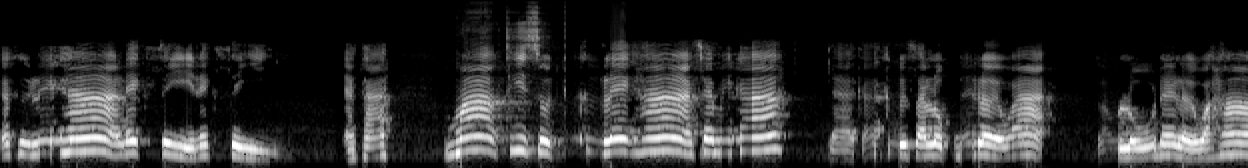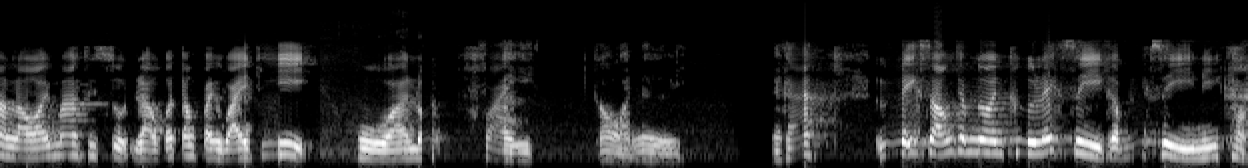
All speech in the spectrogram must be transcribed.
ก็คือเลข5เลข4เลข4นะคะ มากที่สุดก็คือเลข5ใช่ไหมคะนะก็คือสรุปได้เลยว่า เรารู้ได้เลยว่า500มากที่สุดเราก็ต้องไปไว้ที่หัวรถไฟก่อนเลยนะคะเหลืออีก2จำนวนคือเลข4กับเลข4นี้ค่ะ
